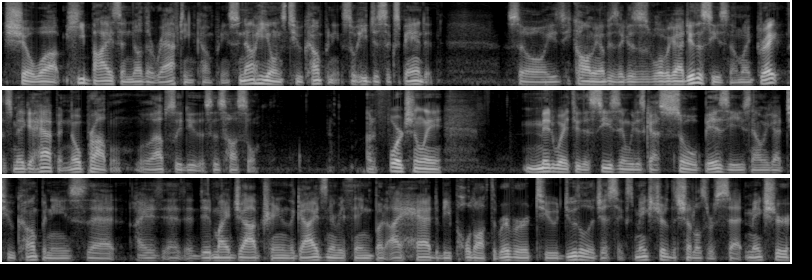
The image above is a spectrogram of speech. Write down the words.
show up, he buys another rafting company. So now he owns two companies. So he just expanded. So he called me up. He's like, "This is what we got to do this season." I'm like, "Great, let's make it happen. No problem. We'll absolutely do this. This hustle." Unfortunately, midway through the season, we just got so busy. So now we got two companies that I, I did my job training the guides and everything, but I had to be pulled off the river to do the logistics, make sure the shuttles were set, make sure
